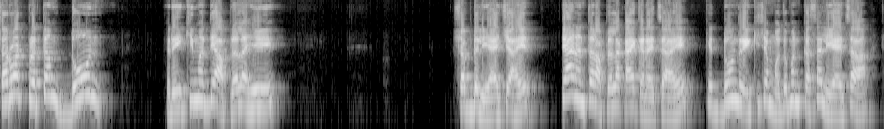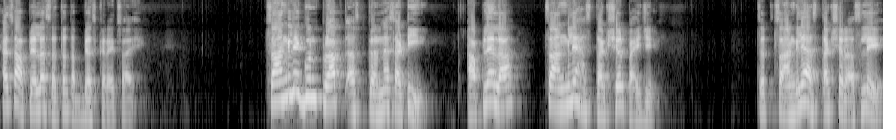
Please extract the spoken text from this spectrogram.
सर्वात प्रथम दोन रेखीमध्ये आपल्याला हे शब्द लिहायचे आहेत. त्यानंतर आपल्याला काय करायचं आहे? की दोन रेखीच्या मधोमन कसा लिहायचा? ह्याचा आपल्याला सतत अभ्यास करायचा आहे. चांगले गुण प्राप्त करण्यासाठी आपल्याला चांगले हस्ताक्षर पाहिजे. जर चांगले हस्ताक्षर असले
